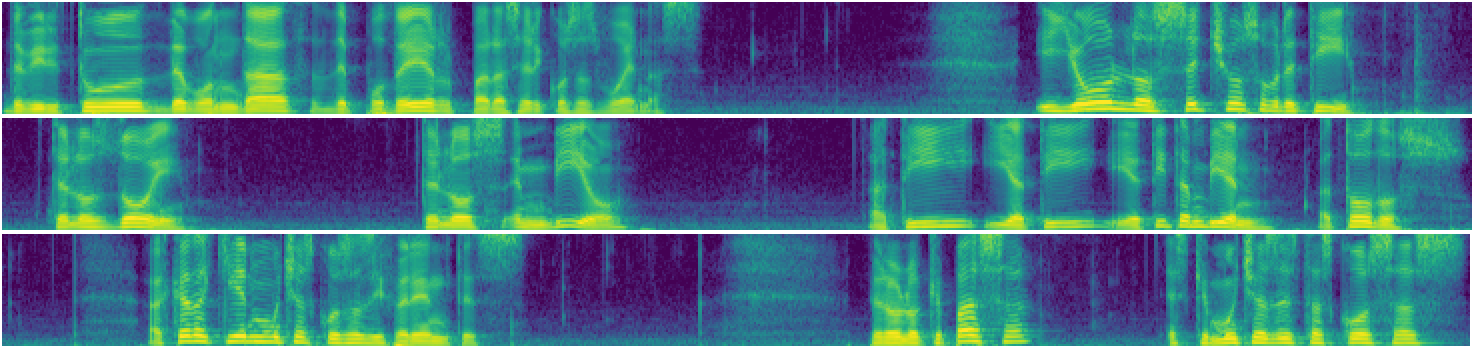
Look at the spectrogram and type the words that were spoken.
de virtud, de bondad, de poder para hacer cosas buenas. Y yo los echo sobre ti, te los doy, te los envío, a ti y a ti y a ti también, a todos, a cada quien muchas cosas diferentes. Pero lo que pasa es que muchas de estas cosas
